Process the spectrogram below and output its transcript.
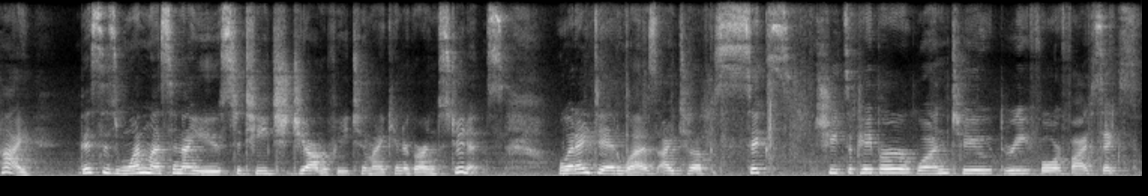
Hi, this is one lesson I use to teach geography to my kindergarten students. What I did was I took six sheets of paper, one, two, three, four, five, six,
